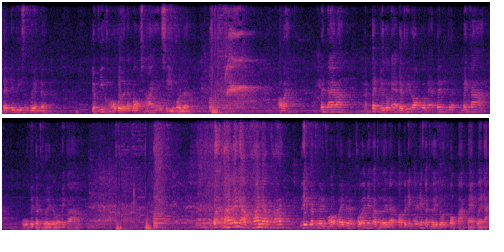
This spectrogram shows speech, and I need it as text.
เต้นให้พี่สักเพลงหนึ่งเดี๋ยวพี่ขอเบอร์นักร้องชายให้สี่คนเลย เอาไหมเต้นได้ปะงั้นเต้นอยู่ตรงนี้เดี๋ยวพี่ร้องตรงนี้เต้นเพื่อไม่กล้าโอ้เป็นกระเทยแต่ว่าไม่กล้าตายแล้วหยาบคายหยาบคาย เรียกกระเทยขออภัยด้วยเขาไม่เรียกกระเทยแล้วต่อไปนี้ใครเรียกกระเทยโดนตบปากแตกเลยนะ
